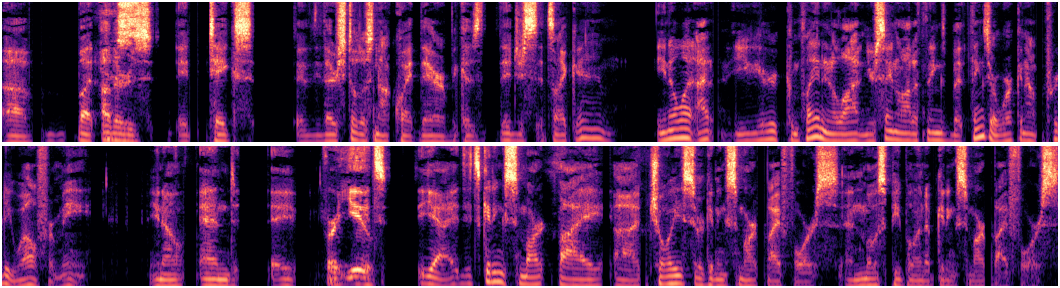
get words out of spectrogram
Uh, but yes. others, it takes they're still just not quite there because they just it's like eh, you know what? I you're complaining a lot and you're saying a lot of things but things are working out pretty well for me you know? And it, for you. it's yeah it's getting smart by uh, choice or getting smart by force. And most people end up getting smart by force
